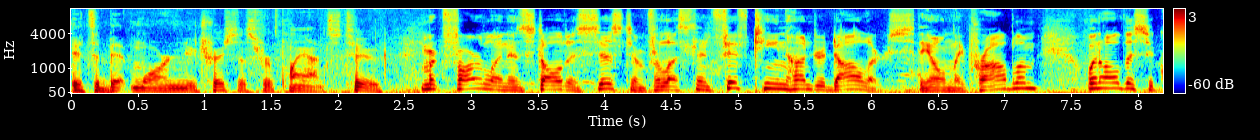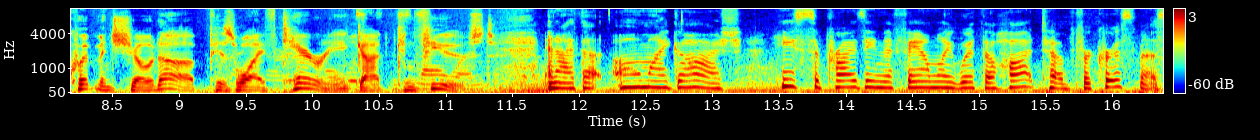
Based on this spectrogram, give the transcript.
it's a bit more nutritious for plants too. McFarland installed his system for less than $1,500. The only problem, when all this equipment showed up, his wife Terry got confused. And I thought, oh my gosh, he's surprising the family with a hot tub for Christmas.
